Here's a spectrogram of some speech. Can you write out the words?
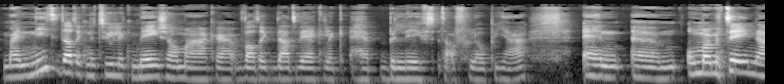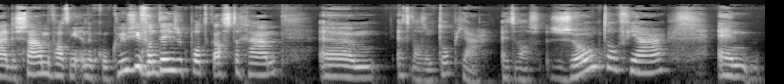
Maar niet dat ik natuurlijk mee zou maken wat ik daadwerkelijk heb beleefd het afgelopen jaar. En um, om maar meteen naar de samenvatting en de conclusie van deze podcast te gaan. Um, het was een topjaar. Het was zo'n tof jaar. En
